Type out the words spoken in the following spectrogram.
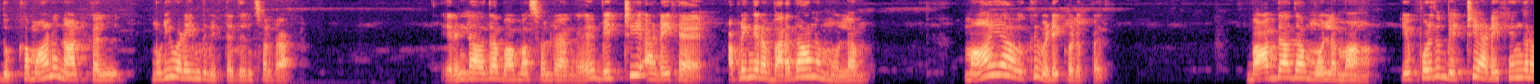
துக்கமான நாட்கள் முடிவடைந்து விட்டதுன்னு சொல்கிறாங்க இரண்டாவதாக பாபா சொல்கிறாங்க வெற்றி அடைக அப்படிங்கிற வரதானம் மூலம் மாயாவுக்கு விடை கொடுப்பது. பாப்தாதா மூலமாக எப்பொழுதும் வெற்றி அடைகிற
